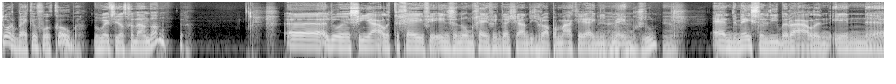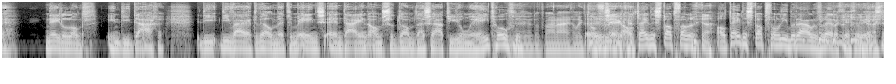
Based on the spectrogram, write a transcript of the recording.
Thorbecke voorkomen. Hoe heeft hij dat gedaan dan? Eh, door signalen te geven in zijn omgeving dat je aan die grappenmakerij niet mee moest doen. Ja. En de meeste liberalen in eh, Nederland in die dagen, die, die waren het wel met hem eens. En daar in Amsterdam, daar zaten jonge heethoofden. Ja, dat waren eigenlijk Eh, zijn vlerken. altijd een stad van, Ja. altijd een stad van liberale vlerken geweest.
